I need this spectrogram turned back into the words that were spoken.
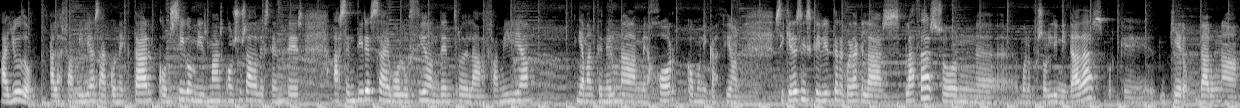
ayudo a las familias a conectar consigo mismas, con sus adolescentes, a sentir esa evolución dentro de la familia y a mantener una mejor comunicación. Si quieres inscribirte, recuerda que las plazas son, eh, bueno, pues son limitadas porque quiero dar una,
